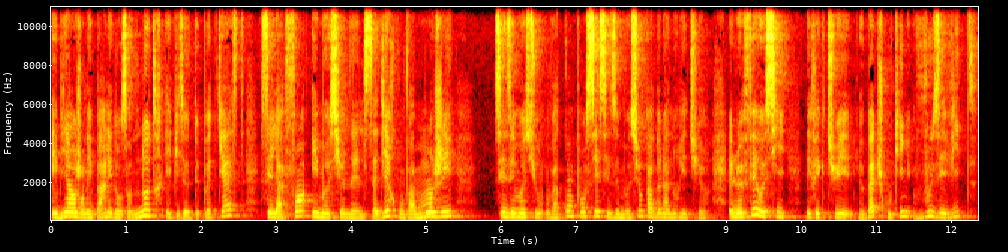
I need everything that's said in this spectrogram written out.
eh bien j'en ai parlé dans un autre épisode de podcast, c'est la faim émotionnelle, c'est-à-dire qu'on va manger ses émotions, on va compenser ses émotions par de la nourriture. Et le fait aussi d'effectuer le batch cooking vous évite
